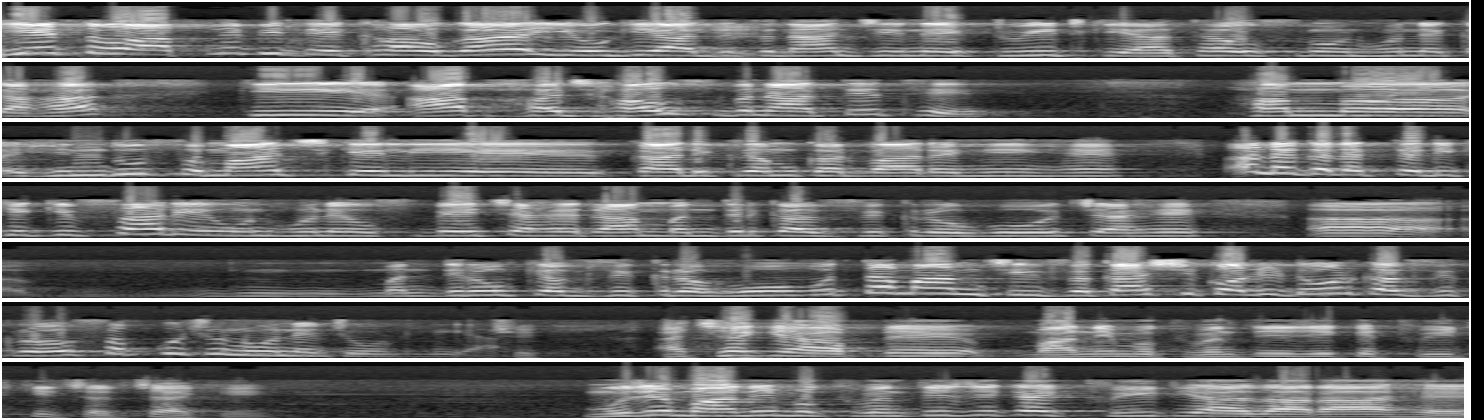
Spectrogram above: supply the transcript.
ये तो आपने भी देखा होगा योगी आदित्यनाथ जी ने एक ट्वीट किया था उसमें उन्होंने कहा कि आप हज हाउस बनाते थे हम हिंदू समाज के लिए कार्यक्रम करवा रहे हैं अलग अलग तरीके की सारे उन्होंने उसमें चाहे राम मंदिर का ज़िक्र हो चाहे अ, मंदिरों का ज़िक्र हो वो तमाम चीज़ें काशी कॉरिडोर का ज़िक्र हो सब कुछ उन्होंने जोड़ लिया। अच्छा कि आपने माननीय मुख्यमंत्री जी के ट्वीट की चर्चा की। मुझे माननीय मुख्यमंत्री जी का एक ट्वीट याद आ रहा है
